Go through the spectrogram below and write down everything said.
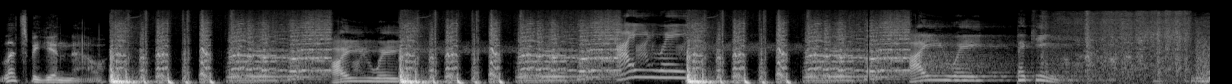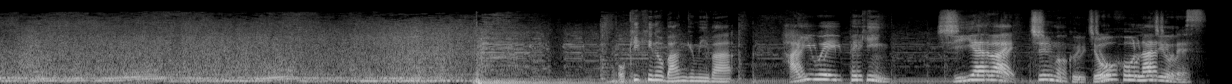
let's begin now. Highway. Highway. ハイウェイ北京お聞きの番組はハイウェイ北京 CRI 中国情報ラジオです。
